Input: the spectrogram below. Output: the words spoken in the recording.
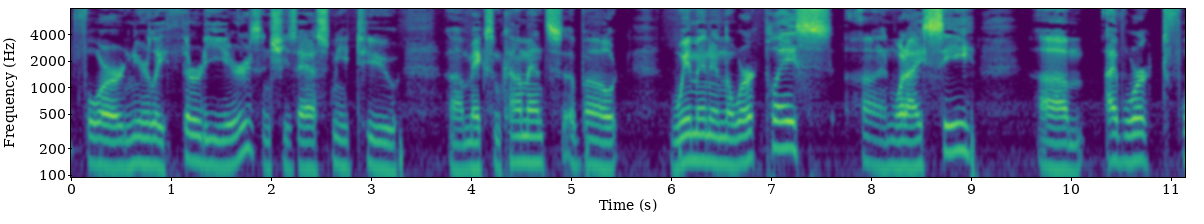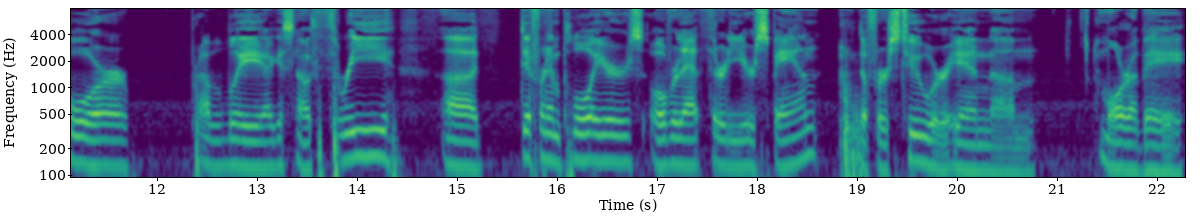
for nearly 30 years, and she's asked me to uh, make some comments about women in the workplace uh, and what I see. Um, I've worked for probably, I guess now, three uh, different employers over that 30 year span. The first two were in um, more of a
